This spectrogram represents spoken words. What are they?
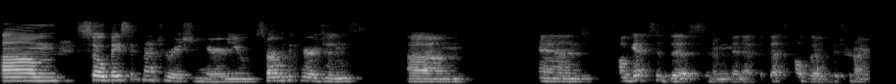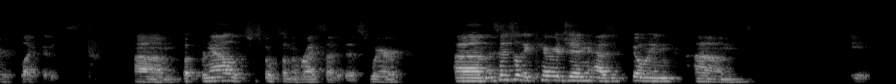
Um, so basic maturation here, you start with the kerogens, um, and I'll get to this in a minute, but that's called the vitrinite reflectance. Um, but for now, let's just focus on the right side of this, where um, essentially the kerogen, as it's going, um, it,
